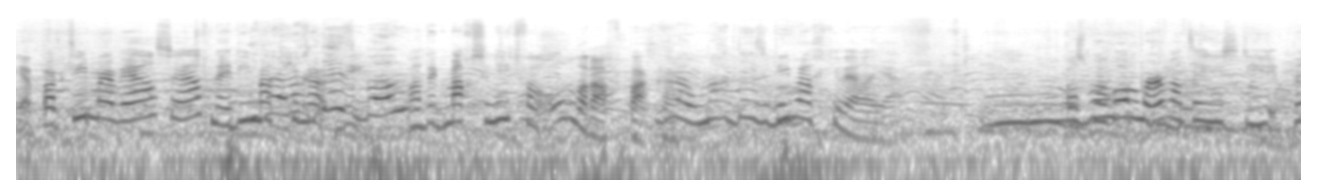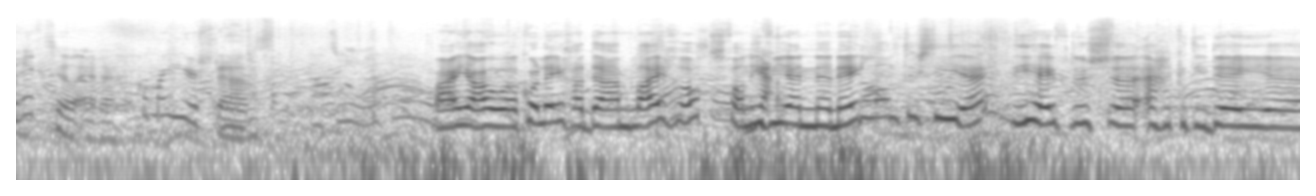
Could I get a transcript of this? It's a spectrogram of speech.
Ja, pak die maar wel zelf. Nee, die mag je Mag nog deze boom? Want ik mag ze niet van onderaf pakken. Zo, mag ik deze Die mag je wel, ja. Pas maar op hoor, want die, is, die prikt heel erg. Kom maar hier staan. Maar jouw eh, collega Daan Blijgrot van Ja. IVN Nederland is die, hè? Die heeft dus eh, eigenlijk het idee eh,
